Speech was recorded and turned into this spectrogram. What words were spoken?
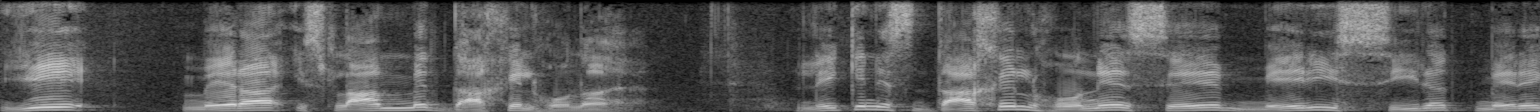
یہ میرا اسلام میں داخل ہونا ہے، لیکن اس داخل ہونے سے میری سیرت، میرے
